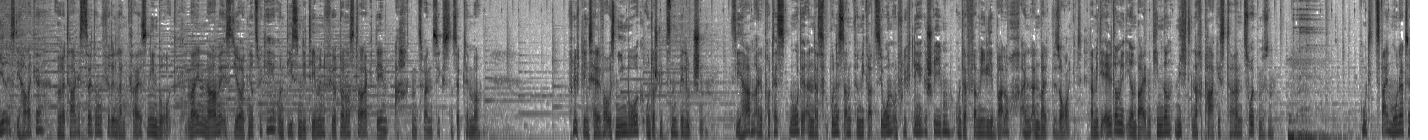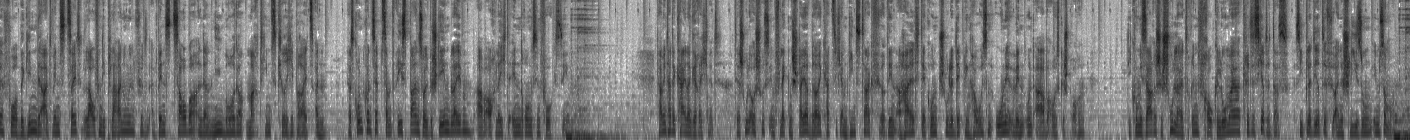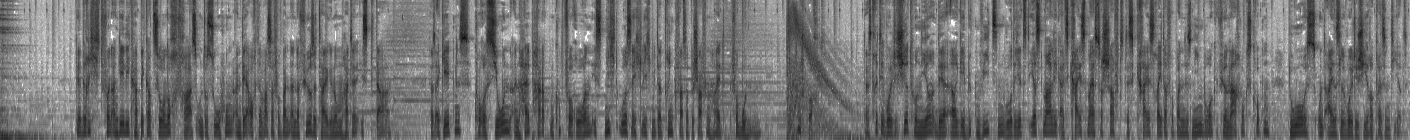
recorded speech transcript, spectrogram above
Hier ist die Harke, eure Tageszeitung für den Landkreis Nienburg. Mein Name ist Jörg Nirzwicki und dies sind die Themen für Donnerstag, den 28. September. Flüchtlingshelfer aus Nienburg unterstützen Belutschen. Sie haben eine Protestnote an das Bundesamt für Migration und Flüchtlinge geschrieben und der Familie Baloch einen Anwalt besorgt, damit die Eltern mit ihren beiden Kindern nicht nach Pakistan zurück müssen. Gut zwei Monate vor Beginn der Adventszeit laufen die Planungen für den Adventszauber an der Nienburger Martinskirche bereits an. Das Grundkonzept samt Eisbahn soll bestehen bleiben, aber auch leichte Änderungen sind vorgesehen. Damit hatte keiner gerechnet. Der Schulausschuss im Flecken Steierberg hat sich am Dienstag für den Erhalt der Grundschule Depplinghausen ohne Wenn und Aber ausgesprochen. Die kommissarische Schulleiterin Frau Lohmeier kritisierte das. Sie plädierte für eine Schließung im Sommer. Der Bericht von Angelika Becker zur Lochfraßuntersuchung, an der auch der Wasserverband an der Fürse teilgenommen hatte, ist da. Das Ergebnis Korrosion an halbharten Kupferrohren ist nicht ursächlich mit der Trinkwasserbeschaffenheit verbunden. Zuspruch. Das dritte Voltigierturnier der RG Bücken-Wietzen wurde jetzt erstmalig als Kreismeisterschaft des Kreisreiterverbandes Nienburg für Nachwuchsgruppen, Duos und Einzelvoltigierer präsentiert.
